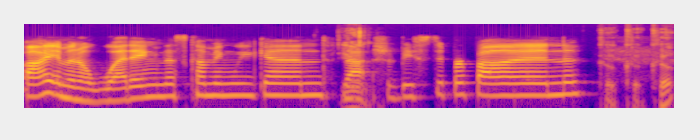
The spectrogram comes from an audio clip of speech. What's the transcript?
I am in a wedding this coming weekend. That should be super fun. Cool, cool, cool.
